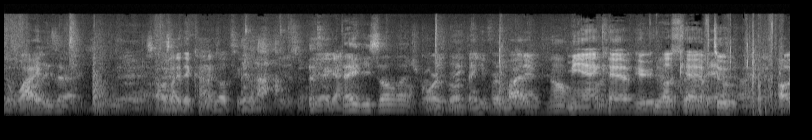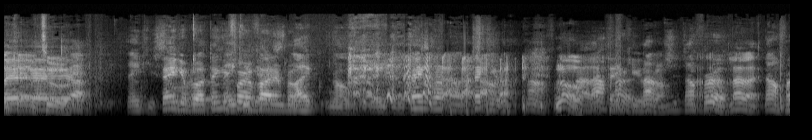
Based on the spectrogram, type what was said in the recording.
the white. Oh, these are. So I was like, they kind of go together. Yeah, gang. Thank you so much, Of course, bro. Thank you for inviting No, me and Kev here. Yes, Hug Kev too. Yeah, hell yeah. Hug Oh, yeah, Kev yeah, too. yeah, yeah. Thank you. So Thank you, bro. Thank you for guys. inviting, bro. Like, no, thank you. Thank you, bro. No, thank you. No, No. Nah, thank you, no, bro. No, for real. Nah, nah. No, for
